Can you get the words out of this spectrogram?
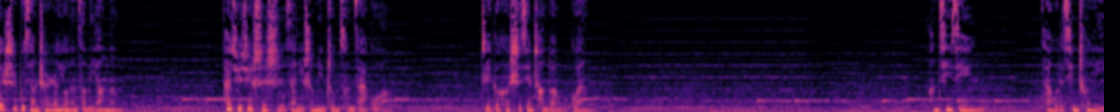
可是不想承认又能怎么样呢？他确确实实在你生命中存在过，这个和时间长短无关。很庆幸，在我的青春里，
